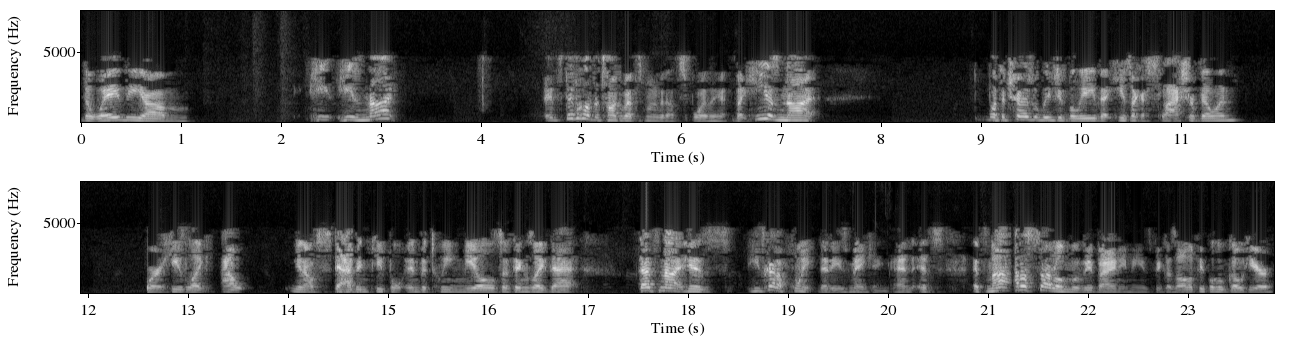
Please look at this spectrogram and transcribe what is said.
the way the um he he's not. It's difficult to talk about this movie without spoiling it, but he is not. What the trailers would lead you to believe that he's like a slasher villain, where he's like out, you know, stabbing people in between meals or things like that. That's not his. He's got a point that he's making, and it's it's not a subtle movie by any means because all the people who go here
